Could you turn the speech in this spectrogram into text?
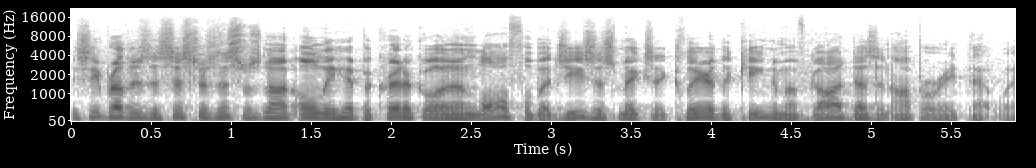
You see, brothers and sisters, this was not only hypocritical and unlawful, but Jesus makes it clear the kingdom of God doesn't operate that way.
